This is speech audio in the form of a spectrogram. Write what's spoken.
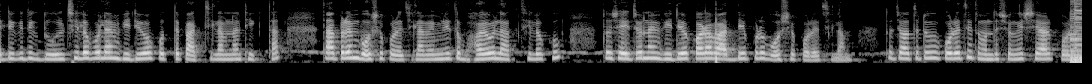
এদিক ওদিক দুলছিল বলে আমি ভিডিও করতে পারছিলাম না ঠিকঠাক। তারপরে আমি বসে পড়েছিলাম, এমনি তো ভয়ও লাগছিল খুব। তো সেই জন্য আমি ভিডিও করা বাদ দিয়ে পুরো বসে পড়েছিলাম। তো যতটুকু করেছি তোমাদের সঙ্গে শেয়ার করলাম।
